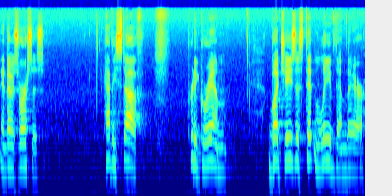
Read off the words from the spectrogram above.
in those verses. Heavy stuff, pretty grim, but Jesus didn't leave them there.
